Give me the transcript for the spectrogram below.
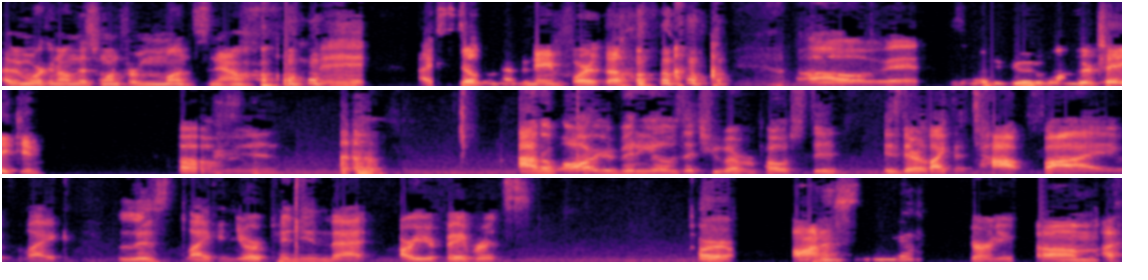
I've been working on this one for months now. Man. I still don't have a name for it though. Oh man. All the good ones are taken. Oh man. Out of all your videos that you've ever posted, is there like a top five like list, like in your opinion, that are your favorites? Or Honestly, journey? um, I,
